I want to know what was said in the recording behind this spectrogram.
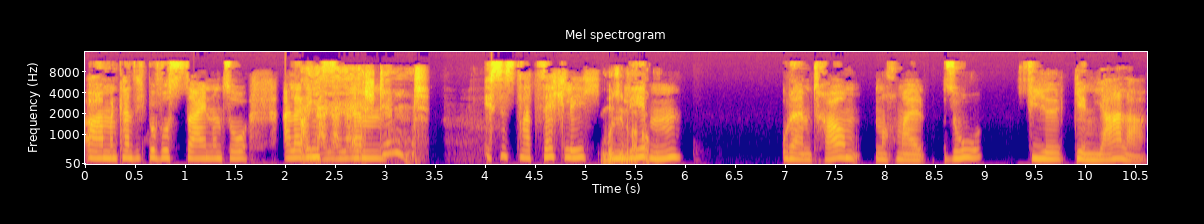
äh, man kann sich bewusst sein und so. Ah, Allerdings ja, ja, ja, ja, ähm, stimmt. ist es tatsächlich Muss im Leben oder im Traum nochmal so viel genialer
